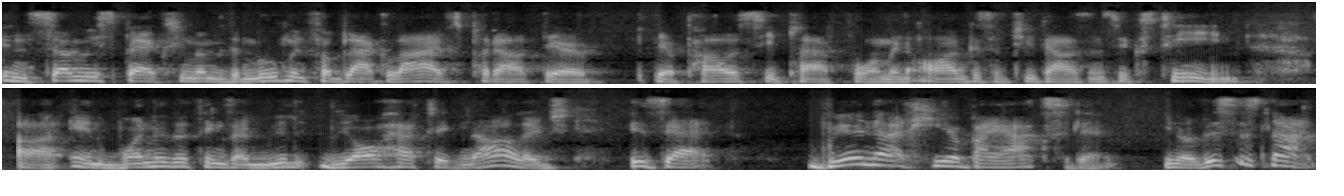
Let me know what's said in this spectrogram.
in some respects, remember the Movement for Black Lives put out their their policy platform in August of 2016, uh, and one of the things I really we all have to acknowledge is that we're not here by accident. You know, this is not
